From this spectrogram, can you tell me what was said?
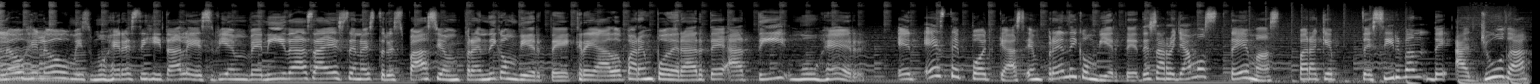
Hello, hello, mis mujeres digitales. Bienvenidas a este nuestro espacio Emprende y Convierte, creado para empoderarte a ti, mujer. En este podcast Emprende y Convierte desarrollamos temas para que te sirvan de ayuda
